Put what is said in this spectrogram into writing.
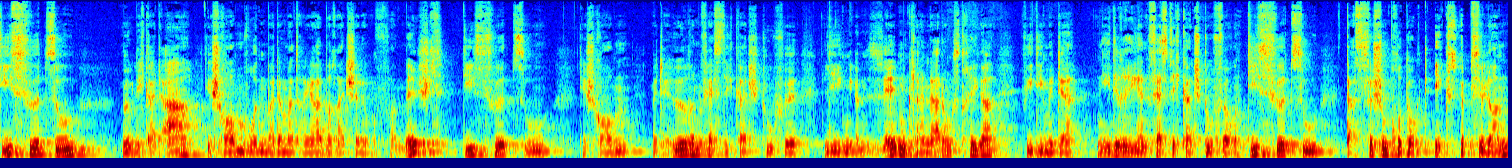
Dies führt zu Möglichkeit A, die Schrauben wurden bei der Materialbereitstellung vermischt. Dies führt zu, die Schrauben mit der höheren Festigkeitsstufe liegen im selben Kleinladungsträger wie die mit der niedrigen Festigkeitsstufe und dies führt zu, das Zwischenprodukt XY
